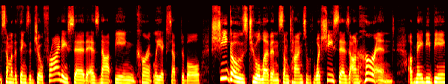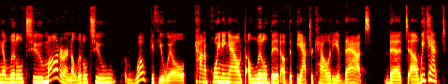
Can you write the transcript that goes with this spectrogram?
some of the things that Joe Friday said as not being currently acceptable, she goes to 11 sometimes with what she says on her end of maybe being a little too modern, a little too woke if you will, kind of pointing out a little bit of the theatricality of that that uh, we can't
